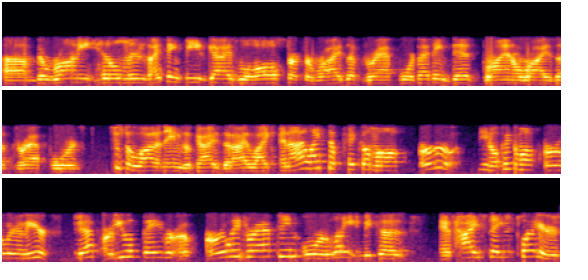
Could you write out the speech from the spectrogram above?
um, the Ronnie Hillmans. I think these guys will all start to rise up draft boards. I think Dez Bryant will rise up draft boards. Just a lot of names of guys that I like, and I like to pick them off early. You know, pick them off earlier in the year. Jeff, are you a favor of early drafting or late? Because as high stakes players,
